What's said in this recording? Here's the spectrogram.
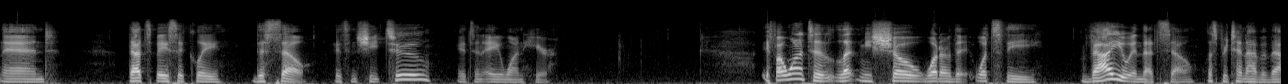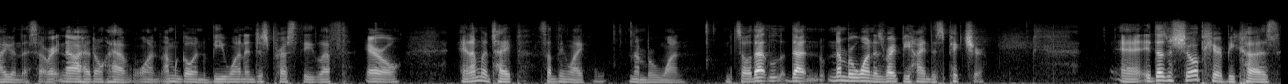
And that's basically this cell. It's in sheet 2, it's in A1 here. If I wanted to let me show what are the what's the value in that cell, let's pretend I have a value in that cell. Right now I don't have one. I'm going to go into B1 and just press the left arrow and I'm going to type something like number one. And so that that number one is right behind this picture. And it doesn't show up here because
